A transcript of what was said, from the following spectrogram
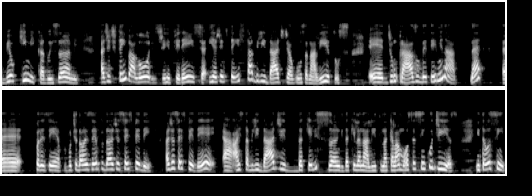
bioquímica do exame, a gente tem valores de referência e a gente tem estabilidade de alguns analitos é, de um prazo determinado, né? É, por exemplo, vou te dar um exemplo da G6PD. A G6PD, a, a, estabilidade daquele sangue, daquele analito naquela amostra é cinco dias. Então, assim,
